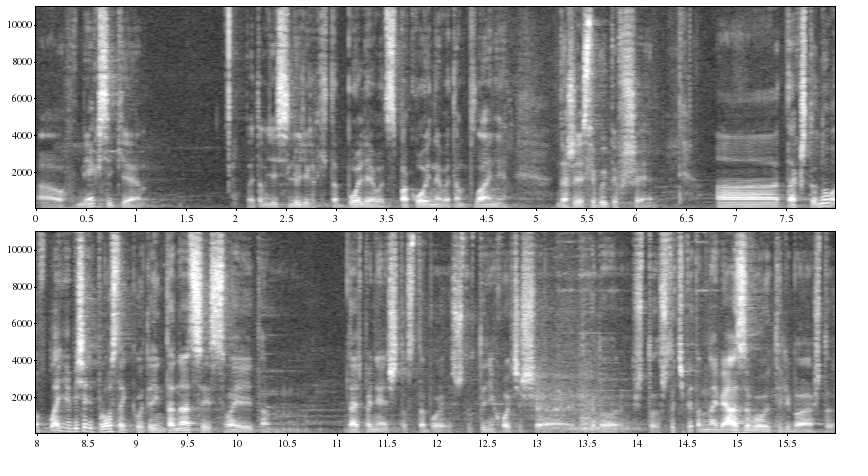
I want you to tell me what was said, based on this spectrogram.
А в Мексике Поэтому здесь люди какие-то более вот спокойные в этом плане, даже если выпившие. А, так что, ну, в плане объяснять просто какой-то интонации своей, там, дать понять, что с тобой, что ты не хочешь, э, что, что тебе там навязывают, либо что,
